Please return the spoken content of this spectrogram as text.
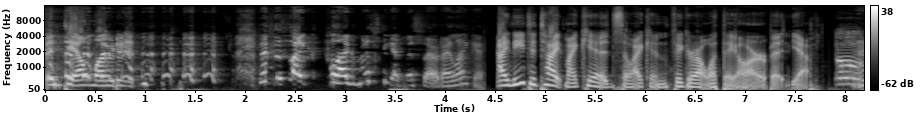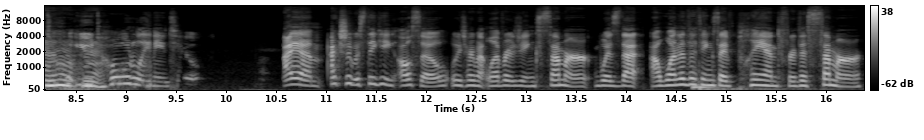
and download it. This is like Plug Mystie episode. I like it. I need to type my kids so I can figure out what they are, but yeah. Oh, to- you Mhm. totally need to. I um actually was thinking also when we talking about leveraging summer was that uh, one of the things I've planned for this summer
